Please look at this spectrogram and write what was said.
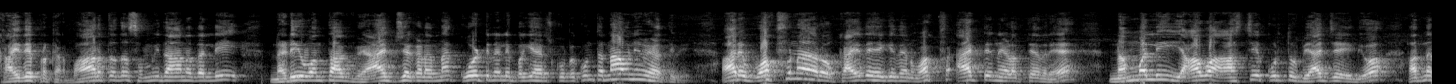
ಕಾಯ್ದೆ ಪ್ರಕಾರ ಭಾರತದ ಸಂವಿಧಾನದಲ್ಲಿ ನಡೆಯುವಂಥ ವ್ಯಾಜ್ಯಗಳನ್ನು ಕೋರ್ಟಿನಲ್ಲಿ ಬಗೆಹರಿಸ್ಕೋಬೇಕು ಅಂತ ನಾವು ನೀವು ಹೇಳ್ತೀವಿ. ಆದರೆ ವಕ್ಫ್ನ ಕಾಯ್ದೆ ಹೇಗಿದೆ ವಕ್ಫ್ ಆ್ಯಕ್ಟ್ ಏನು ಹೇಳುತ್ತೆ ಅಂದರೆ ನಮ್ಮಲ್ಲಿ ಯಾವ ಆಸ್ತಿಯ ಕುರಿತು ವ್ಯಾಜ್ಯ ಇದೆಯೋ ಅದನ್ನ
